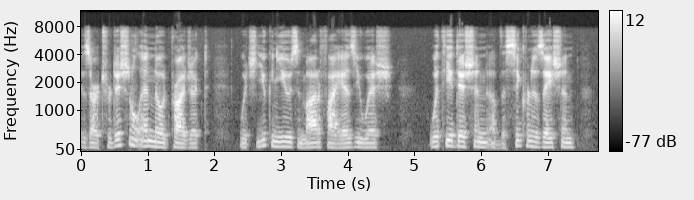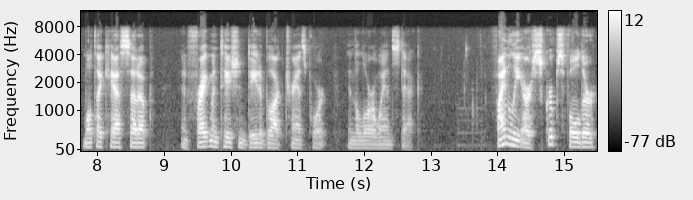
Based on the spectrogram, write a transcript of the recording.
is our traditional EndNode project which you can use and modify as you wish with the addition of the synchronization, multicast setup, and fragmentation data block transport in the LoRaWAN stack. Finally, our scripts folder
